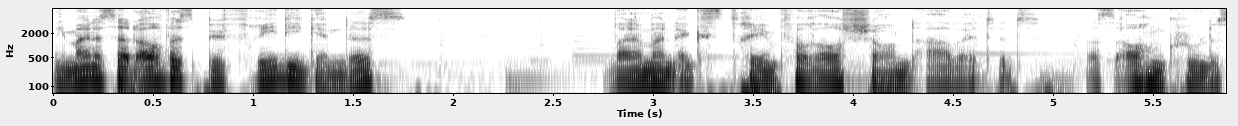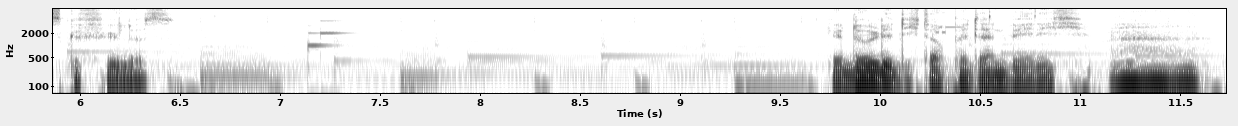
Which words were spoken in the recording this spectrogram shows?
Ich meine, es hat auch was Befriedigendes, weil man extrem vorausschauend arbeitet, was auch ein cooles Gefühl ist. Gedulde dich doch bitte ein wenig.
